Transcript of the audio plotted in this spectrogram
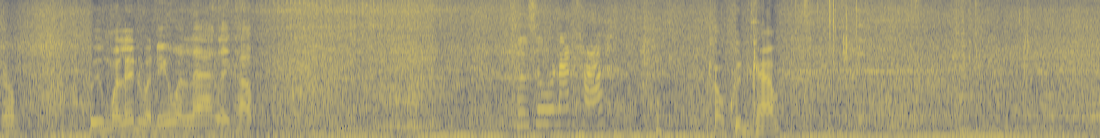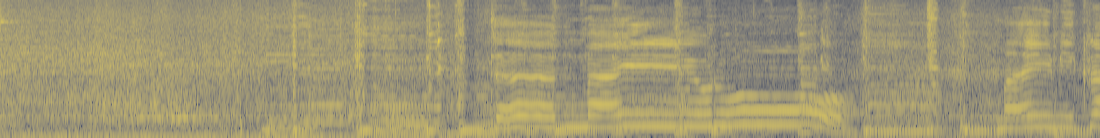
ก็เพิ่งมาเล่นวันนี้วันแรกเลยครับ สู้ๆนะคะ ขอบคุณครับ เธนไหม ไม่มีใคร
